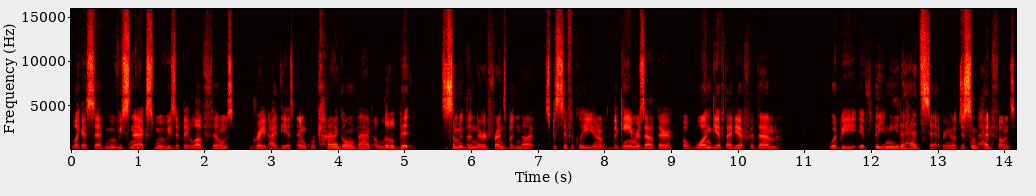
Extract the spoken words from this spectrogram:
Like I said, movie snacks, movies, if they love films, great ideas. And we're kind of going back a little bit to some of the nerd friends, but not specifically, you know, the gamers out there. But one gift idea for them would be if they need a headset or, you know, just some headphones.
